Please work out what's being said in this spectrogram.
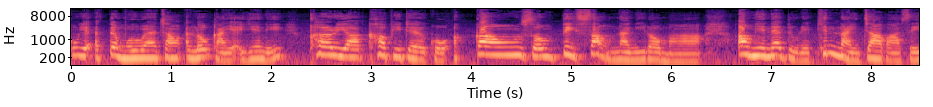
ကိုယ့်ရဲ့အသက်မွေးဝမ်းချောင်းအလုပ်ကင်ရဲ့အရင်ဒီ career capital ကိုအကောင်းဆုံးတိစောက်နိုင်ပြီးတော့မှအောင်မြင်တဲ့သူတွေဖြစ်နိုင်ကြပါစေ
